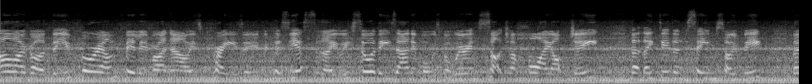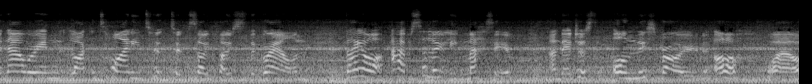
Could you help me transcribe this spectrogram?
Oh my god, the euphoria I'm feeling right now is crazy because yesterday we saw these animals, but we're in such a high up jeep that they didn't seem so big. But now we're in like a tiny tuk-tuk so close to the ground. They are absolutely massive, and they're just on this road. Oh wow.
